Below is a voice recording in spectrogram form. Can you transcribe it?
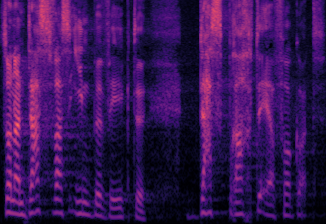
sondern das, was ihn bewegte, das brachte er vor Gott.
